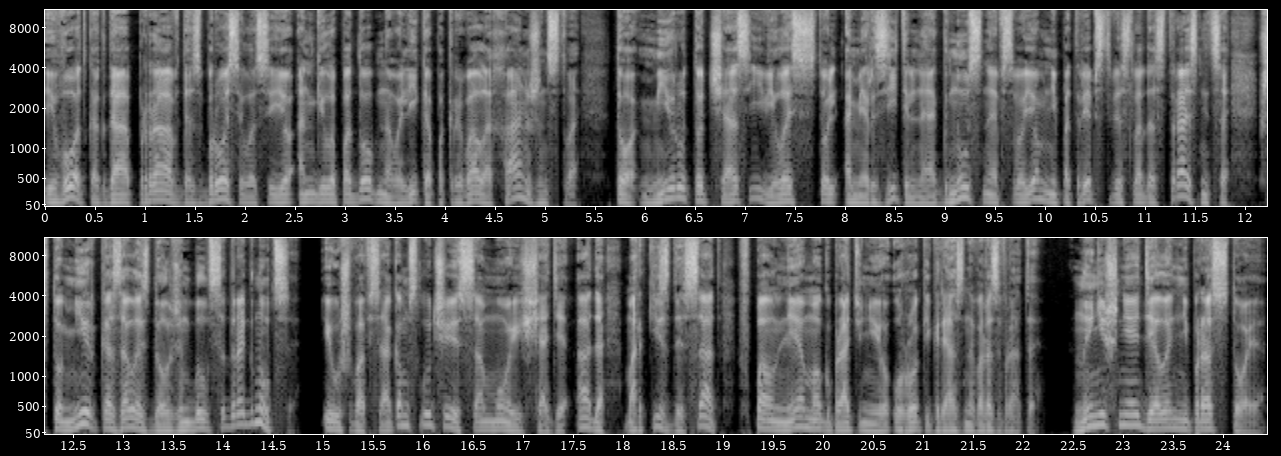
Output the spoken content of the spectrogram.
И вот, когда правда сбросила с ее ангелоподобного лика покрывала ханженство, то миру тотчас явилась столь омерзительная, гнусная в своем непотребстве сладострастница, что мир, казалось, должен был содрогнуться. И уж во всяком случае самой щаде ада маркиз де Сад вполне мог брать у нее уроки грязного разврата. Нынешнее дело непростое.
